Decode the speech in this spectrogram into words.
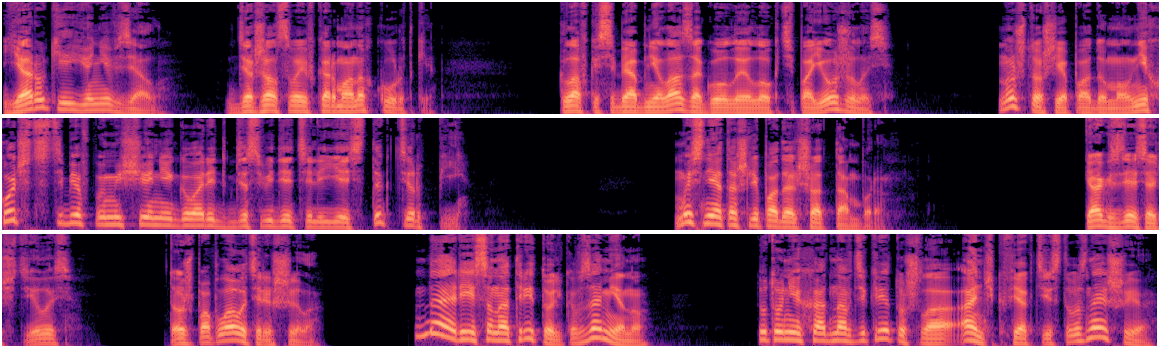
Я руки ее не взял. Держал свои в карманах куртки. Клавка себя обняла, за голые локти поежилась. Ну что ж, я подумал, не хочется тебе в помещении говорить, где свидетели есть, так терпи. Мы с ней отошли подальше от тамбура. Как здесь очтилась? Тоже поплавать решила? Да, рейса на три только, в замену. Тут у них одна в декрет ушла, Анечка Феоктистова, знаешь ее?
